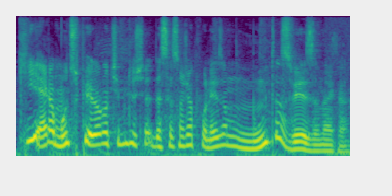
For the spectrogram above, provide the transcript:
que era muito superior ao time da seleção japonesa muitas vezes, né, cara?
